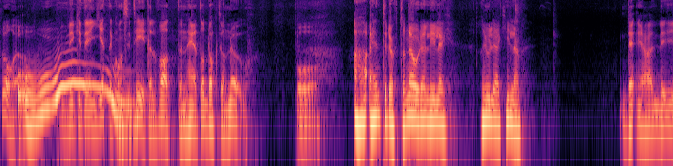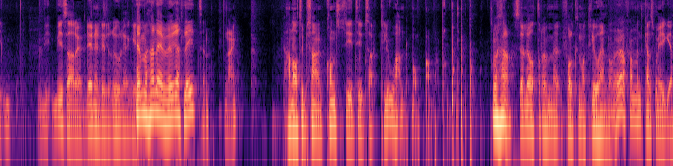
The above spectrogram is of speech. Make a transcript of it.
tror jag. Oh. Vilket är en jättekonstig titel för att den heter Dr. No. På... Ah, är inte Dr. No den lilla roliga killen? Det, ja, det, vi- är det. Det är den lilla roliga Ja, grejen. men han är väl rätt liten? Nej. Han har typ sån konstig typ så här klohand. Aha. Så låter det med folk som har klohänder. Det är därför de inte kan smyga.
